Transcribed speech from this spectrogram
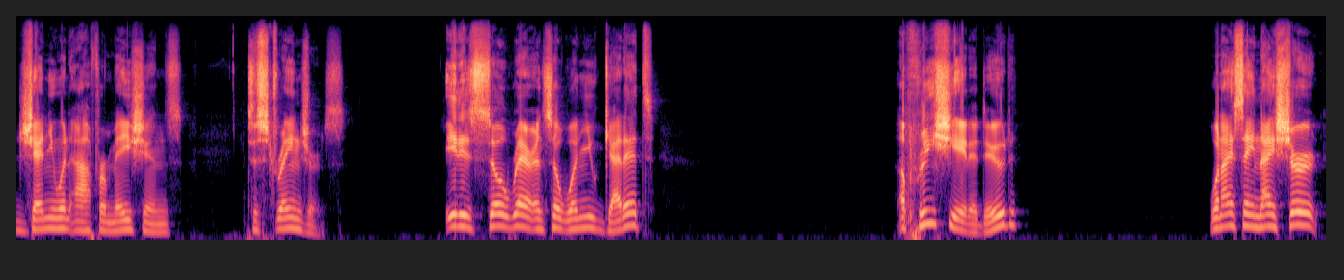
genuine affirmations to strangers. It is so rare. And so when you get it, appreciate it, dude. When I say nice shirt,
